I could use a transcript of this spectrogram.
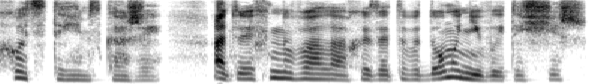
хоть ты им скажи, а то их на валах из этого дома не вытащишь.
